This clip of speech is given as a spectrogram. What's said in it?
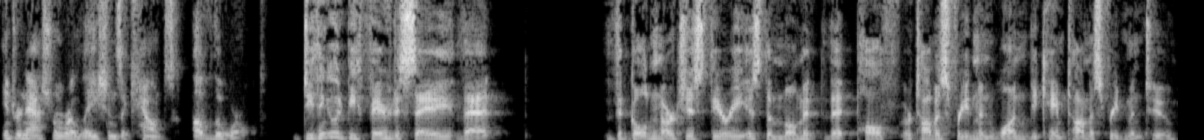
international relations accounts of the world. Do you think it would be fair to say that the golden arches theory is the moment that Paul or Thomas Friedman one became Thomas Friedman two?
